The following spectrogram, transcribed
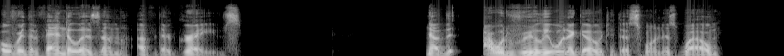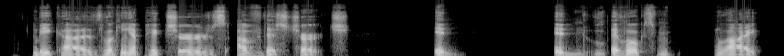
over the vandalism of their graves. Now, th- I would really want to go to this one as well because looking at pictures of this church, it it it looks like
